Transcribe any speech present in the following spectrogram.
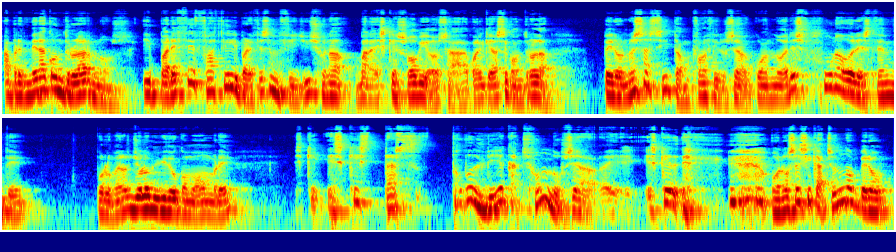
aprender a controlarnos. Y parece fácil y parece sencillo y suena, vale, es que es obvio, o sea, cualquiera se controla. Pero no es así tan fácil. O sea, cuando eres un adolescente, por lo menos yo lo he vivido como hombre, es que, es que estás todo el día cachondo. O sea, eh, es que, o no sé si cachondo, pero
